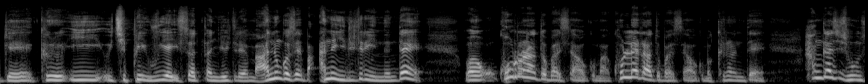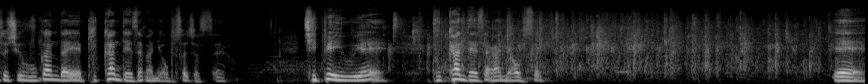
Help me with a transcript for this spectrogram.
이게 그 이 집회 위에 있었던 일들에 많은 곳에 많은 일들이 있는데 뭐 코로나도 발생하고 막 콜레라도 발생하고 막 그런데 한 가지 좋은 소식은 우간다에 북한 대사관이 없어졌어요. 집회 이후에 북한 대사관이 없어. 예.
